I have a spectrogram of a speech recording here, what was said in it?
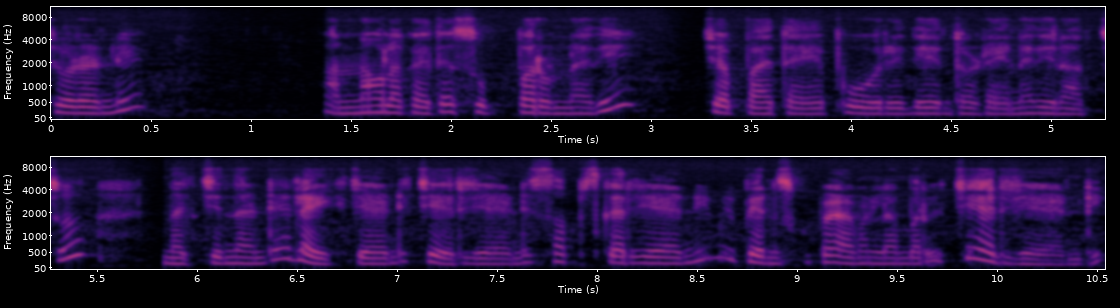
చూడండి. అన్నంలకైతే సూపర్ ఉన్నది. చపాతీ పూరి దేనితోటైనా తినచ్చు. నచ్చిందంటే లైక్ చేయండి షేర్ చేయండి సబ్స్క్రైబ్ చేయండి. మీ ఫ్రెండ్స్కి ఫ్యామిలీ మెంబర్కి షేర్ చేయండి.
